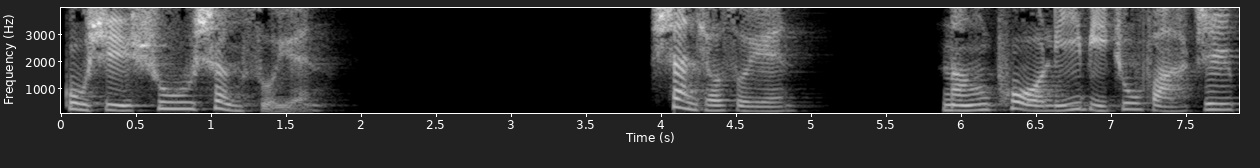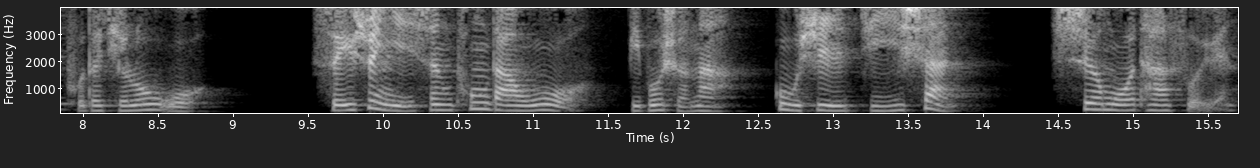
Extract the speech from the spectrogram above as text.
故是殊胜所缘。善巧所缘，能破离彼诸法之普特伽罗我，随顺引生通达无我比波舍那，故是极善奢摩他所缘。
